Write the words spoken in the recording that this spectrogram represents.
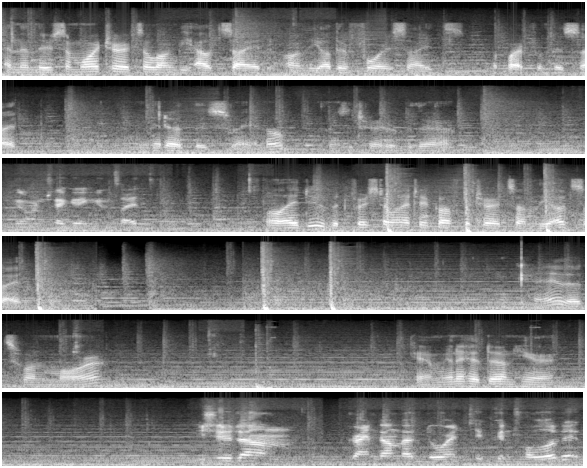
and then there's some more turrets along the outside on the other four sides, apart from this side. Head out this way. Oh, there's a turret over there. You want to try getting inside? Well, I do, but first I want to take off the turrets on the outside. Okay, that's one more. Okay, I'm gonna head down here. You should um grind down that door and take control of it,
